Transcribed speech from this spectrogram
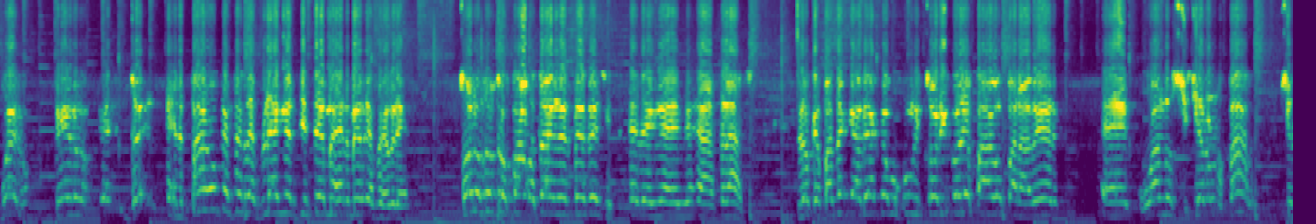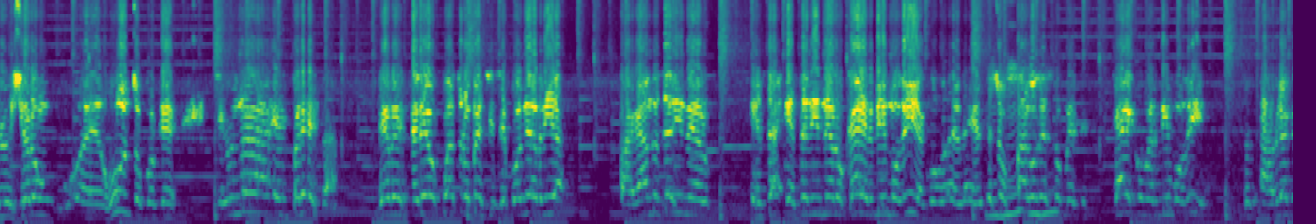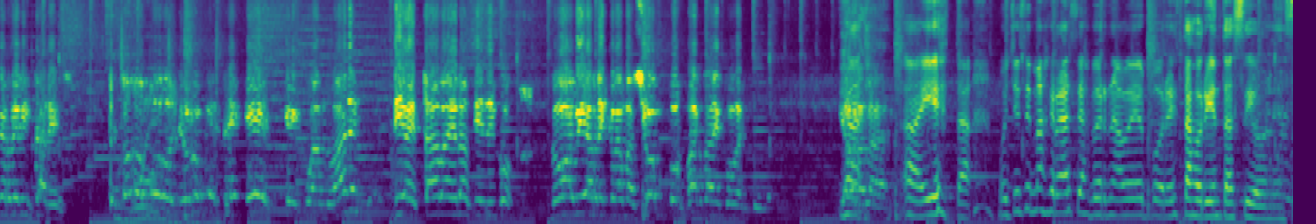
Bueno, pero eh, el, pago que se refleja en el sistema es el mes de febrero. Todos los otros pagos están en el mes de, atrás. Lo que pasa es que había que buscar un histórico de pago para ver eh, cuándo se hicieron los pagos, si lo hicieron eh, juntos, porque si una empresa debe tres o cuatro meses y se pone arriba pagando ese dinero, ese dinero cae el mismo día, esos pagos de esos meses caen con el mismo día. Entonces, habría que revisar eso. De todos modos, yo lo que sé es que cuando Alex Díaz estaba era síndico, no había reclamación por falta de cobertura. Ahí está. Muchísimas gracias, Bernabé, por estas orientaciones.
